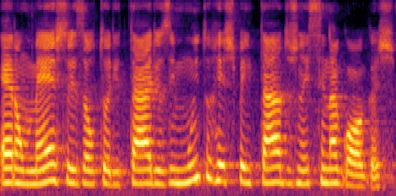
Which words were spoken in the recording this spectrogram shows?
eram mestres autoritários e muito respeitados nas sinagogas.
